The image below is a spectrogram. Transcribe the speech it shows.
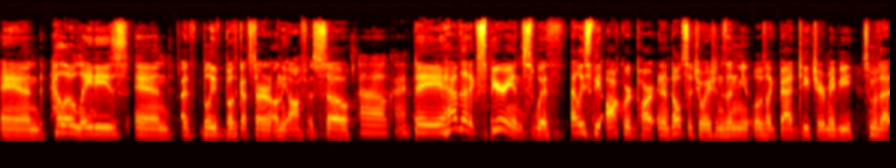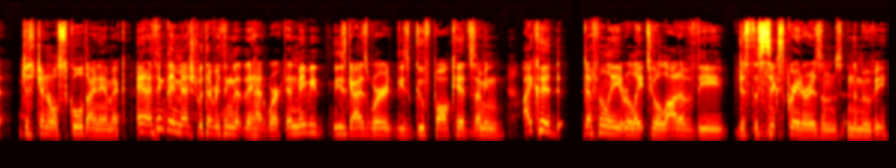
and Hello Ladies, and I believe both got started on The Office. So Oh, okay. they have that experience with at least the awkward part in adult situations. Then you, with like Bad Teacher, maybe some of that just general school dynamic. And I think they meshed with everything that they had worked. And maybe these guys were these goofball kids. I mean, I could definitely relate to a lot of the just the sixth graderisms in the movie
